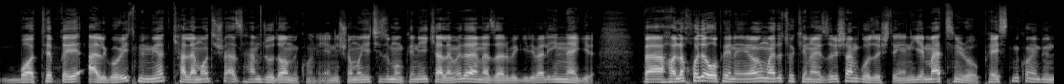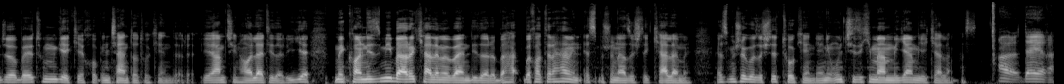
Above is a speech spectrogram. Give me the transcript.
با طبق الگوریتم میاد کلماتش رو از هم جدا می‌کنه. یعنی شما یه چیزی ممکنه یه کلمه در نظر بگیری ولی این نگیره. و حالا خود OpenAI اومده tokenizer ش هم گذاشته. یعنی یه متنی رو paste می‌کنید اونجا بهتون میگه که خب این چند تا توکن داره. یه همچین حالتی داره. یه مکانیزمی برای کلمه بندی داره. به خاطر همین اسمشو نذاشته کلمه. اسمشو گذاشته توکن یعنی اون چیزی که من میگم یه کلمه است. آره دقیقا.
